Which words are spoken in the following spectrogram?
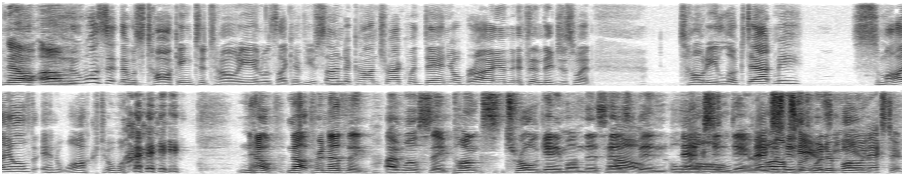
Now, um, who was it that was talking to Tony and was like, "Have you signed a contract with Daniel Bryan?" And then they just went. Tony looked at me, smiled, and walked away. No, not for nothing. I will say Punk's troll game on this has Oh, been next- legendary next with his tier. Twitter following. Next year,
